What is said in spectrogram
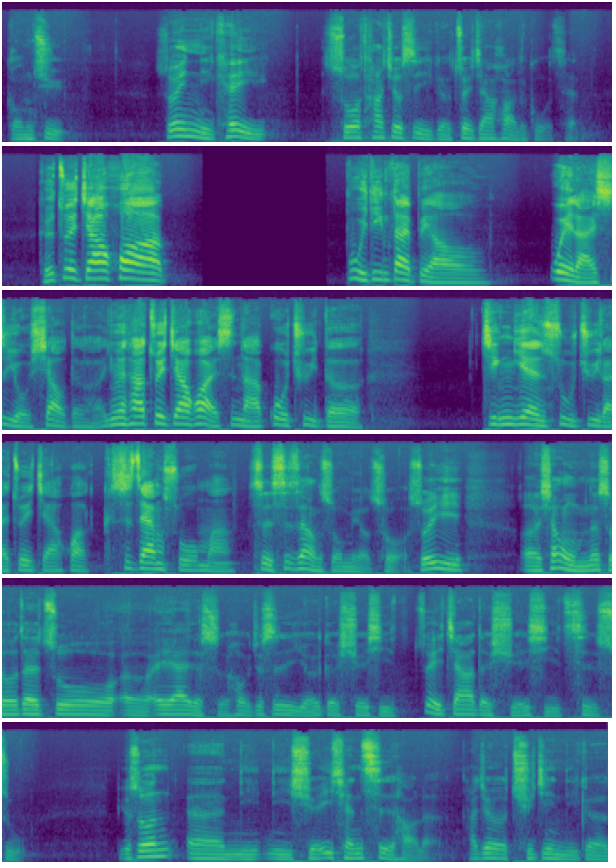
工具，所以你可以说它就是一个最佳化的过程。可是最佳化不一定代表未来是有效的啊，因为它最佳化也是拿过去的经验数据来最佳化，是这样说吗？是是这样说没有错，所以。呃，像我们那时候在做呃 AI 的时候，就是有一个学习最佳的学习次数。比如说，呃，你你学一千次好了，它就趋近一个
